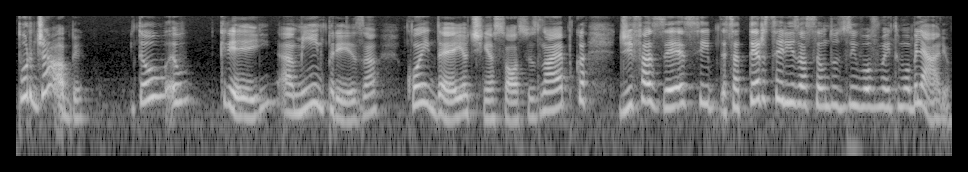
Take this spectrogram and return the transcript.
por job. Então, eu criei a minha empresa com a ideia, eu tinha sócios na época, de fazer esse, essa terceirização do desenvolvimento imobiliário.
